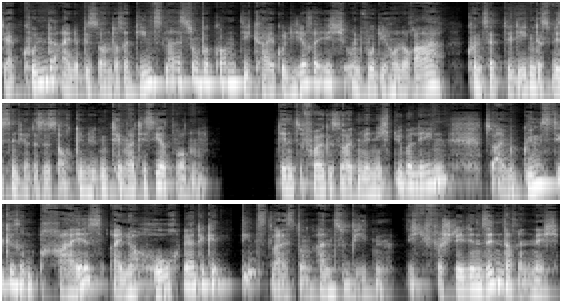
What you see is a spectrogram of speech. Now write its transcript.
der Kunde eine besondere Dienstleistung bekommt, die kalkuliere ich und wo die Honorarkonzepte liegen, das wissen wir, das ist auch genügend thematisiert worden. Demzufolge sollten wir nicht überlegen, zu einem günstigeren Preis eine hochwertige Dienstleistung anzubieten. Ich verstehe den Sinn darin nicht.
